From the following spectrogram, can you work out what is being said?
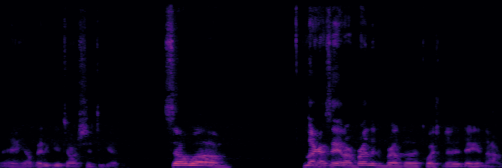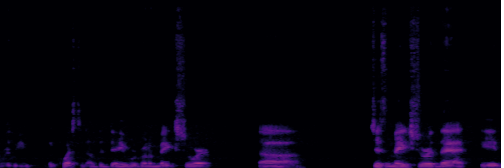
Man, y'all better get y'all shit together. So, um, like I said, our brother to brother question of the day is not really the question of the day. We're gonna make sure, uh, just make sure that it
